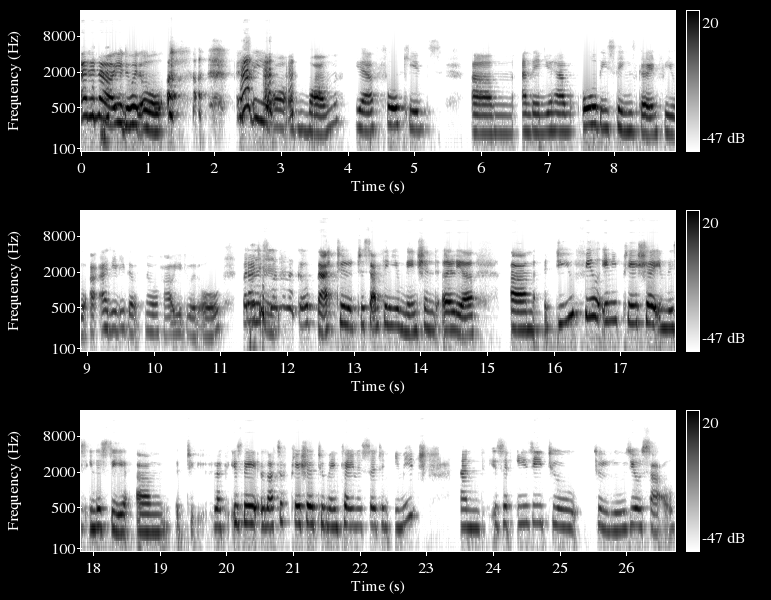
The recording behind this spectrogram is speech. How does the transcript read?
I don't know how you do it all. Actually, you are a mom. You have four kids um, and then you have all these things going for you. I, I really don't know how you do it all, but I just mm. wanted to go back to, to something you mentioned earlier. Um, do you feel any pressure in this industry? Um, to, like, is there lots of pressure to maintain a certain image, and is it easy to to lose yourself?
